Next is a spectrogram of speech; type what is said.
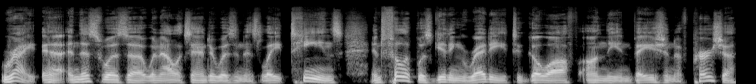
Right. Uh, and this was uh, when Alexander was in his late teens and Philip was getting ready to go off on the invasion of Persia.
